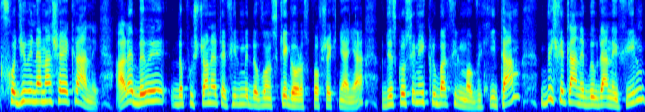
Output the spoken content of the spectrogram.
wchodziły na nasze ekrany, ale były dopuszczone te filmy do wąskiego rozpowszechniania w dyskusyjnych klubach filmowych i tam wyświetlany był dany film,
